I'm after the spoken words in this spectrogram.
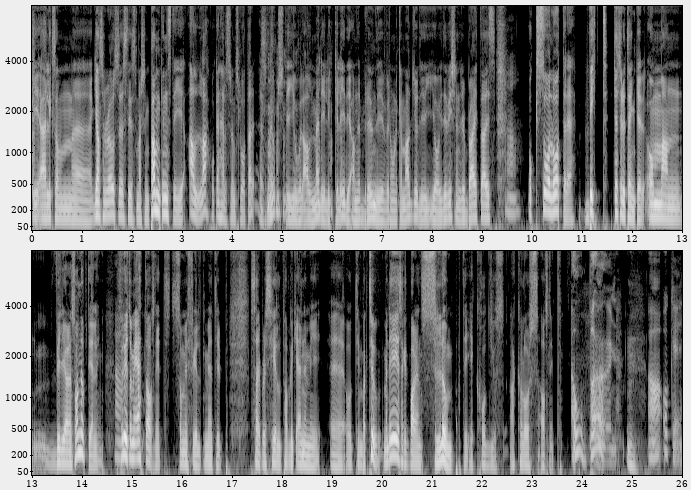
Det är liksom uh, Guns N' Roses, det är Smashing Pumpkins, det är alla Håkan Hellströms låtar eh, som har gjorts. Det är Joel Alme, det är Lykke Li, det är Anne Brun, det är Veronica Maggio, det är Joy Division, det är Bright Eyes. Ja. Och så låter det, vitt, kanske du tänker, om man vill göra en sån uppdelning. Ja. Förutom i ett avsnitt som är fyllt med typ Cypress Hill, Public Enemy eh, och Timbuktu. Men det är säkert bara en slump att det är Kodjos Akolors avsnitt. Oh, burn! Mm. Ja, okej. Ehm,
